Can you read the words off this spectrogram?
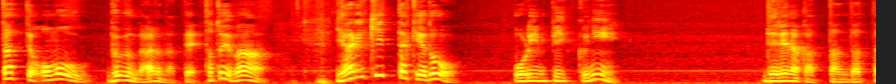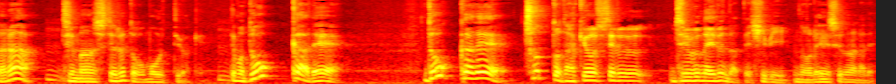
たって思う部分があるんだって。例えばやりきったけどオリンピックに出れなかったんだったらうん。自慢してると思うっていうわけ、うん。でもどっかでどっかでちょっと妥協してる自分がいるんだって日々の練習の中で、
